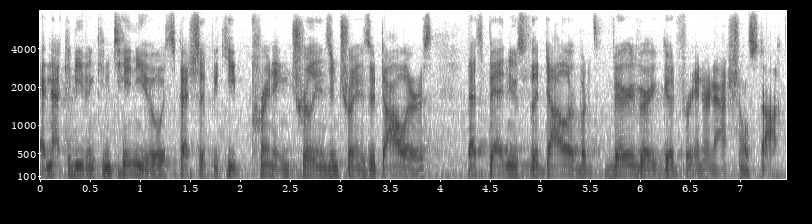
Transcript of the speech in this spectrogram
And that could even continue, especially if we keep printing trillions and trillions of dollars. That's bad news for the dollar, but it's very, very good for international stocks.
